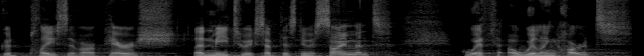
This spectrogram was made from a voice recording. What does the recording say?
good place of our parish, led me to accept this new assignment with a willing heart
